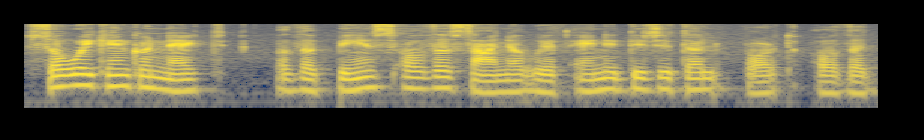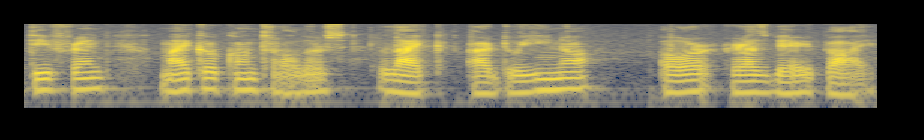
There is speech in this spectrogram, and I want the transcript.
so we can connect the pins of the signal with any digital port of the different microcontrollers like Arduino or Raspberry Pi.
